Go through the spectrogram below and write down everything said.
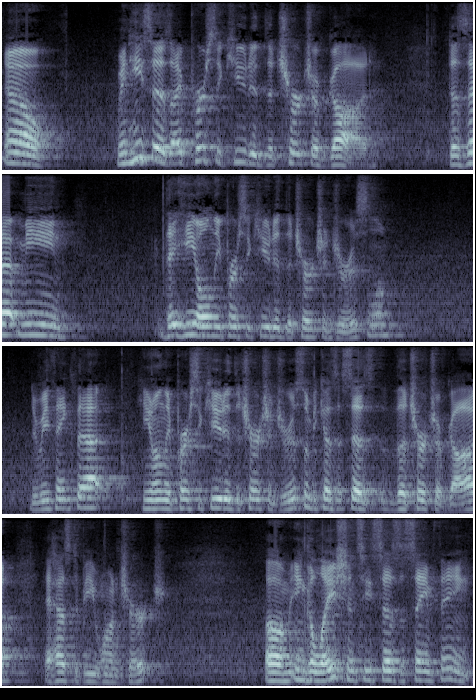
Now, when he says, I persecuted the church of God, does that mean that he only persecuted the church in Jerusalem? Do we think that? He only persecuted the church in Jerusalem because it says the church of God. It has to be one church. Um, in Galatians, he says the same thing.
